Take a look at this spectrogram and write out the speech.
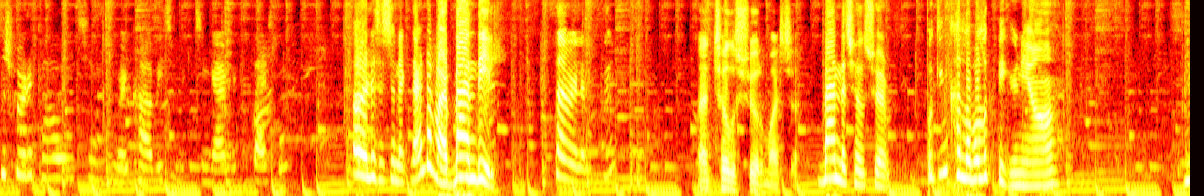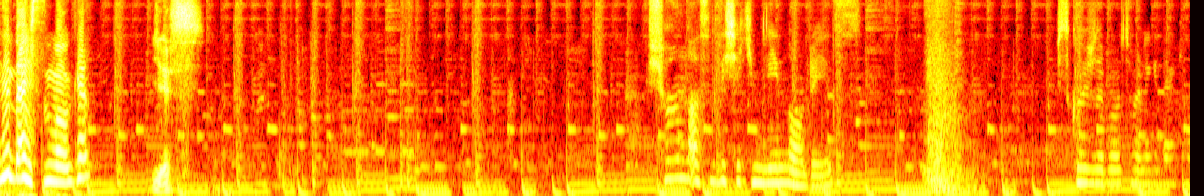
sırf böyle kahve için, böyle kahve içmek için gelmek istersen öyle seçenekler de var. Ben değil. Sen öyle misin? Ben çalışıyorum Ayça. Ben de çalışıyorum. Bugün kalabalık bir gün ya. Ne dersin Volkan? Yes. Şu anda aslında diş hekimliğinin oradayız. Psikoloji laboratuvarına giderken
